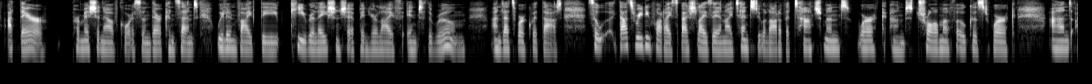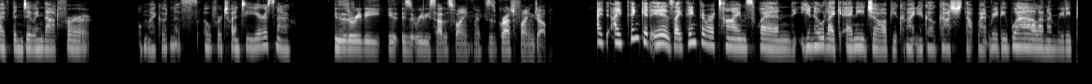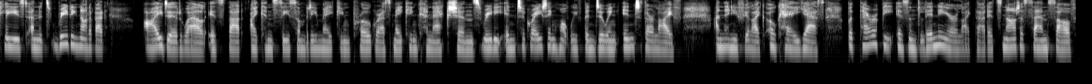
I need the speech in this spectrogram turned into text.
at their permission now, of course, and their consent, we'll invite the key relationship in your life into the room and let's work with that. So that's really what I specialize in. I tend to do a lot of attachment work and trauma focused work. And I've been doing that for, oh my goodness, over 20 years now. Is it really is it really satisfying? Like is it a gratifying job? I, I think it is. I think there are times when, you know, like any job, you come out and you go, gosh, that went really well and I'm really pleased. And it's really not about, I did well. It's that I can see somebody making progress, making connections, really integrating what we've been doing into their life. And then you feel like, okay, yes. But therapy isn't linear like that. It's not a sense of,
